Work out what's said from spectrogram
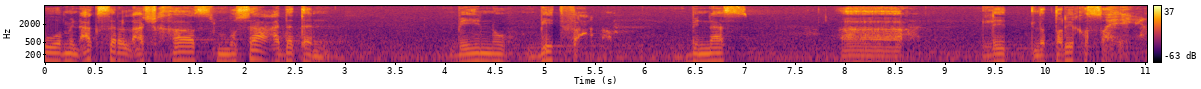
هو من أكثر الأشخاص مساعدة بأنه بيدفع بالناس آه للطريق الصحيح.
